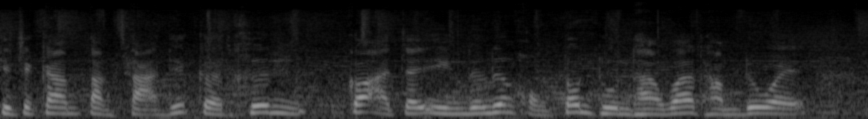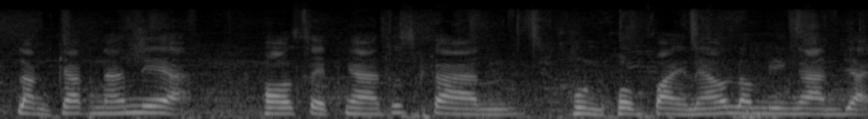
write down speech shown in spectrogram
กิจกรรมต่างๆที่เกิดขึ้น ก็อาจจะอิงในเรื่องของต้นทุนทางวัฒนธรรมด้วย หลังจากนั้นเนี่ย พอเสร็จงานเทศกาลหุ่นโคมไฟแล้วเรามีงานใหญ่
